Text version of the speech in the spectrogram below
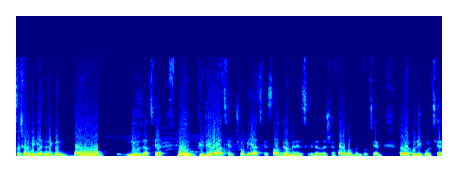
সোশ্যাল মিডিয়াতে দেখবেন বহু নিউজ আছে, বহু ভিডিও আছে, ছবি আছে। সালাউদ্দিন আহমেদ এনসিপি নেতাদের সঙ্গে করমর্দন করছেন, কোলাকুলি করছেন,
